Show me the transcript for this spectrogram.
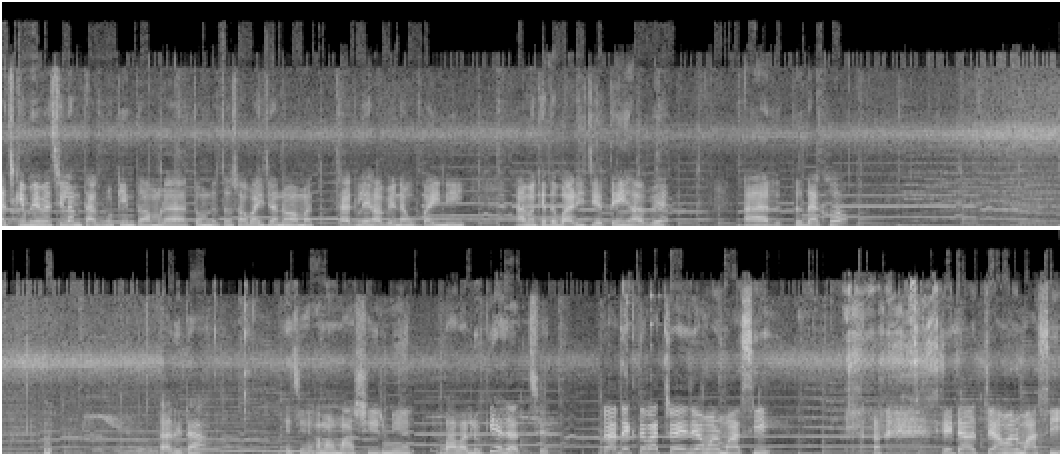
আজকে ভেবেছিলাম থাকব, কিন্তু আমরা, তোমরা তো সবাই জানো, আমার থাকলে হবে না, উপায় নেই। আমাকে তো বাড়ি যেতেই হবে। আর তো দেখো। আর এটা, এই যে আমার মাসির মেয়ের বাবা লুকিয়ে যাচ্ছে। তোমরা দেখতে পাচ্ছ এই যে আমার মাসি। এটা হচ্ছে আমার মাসি।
